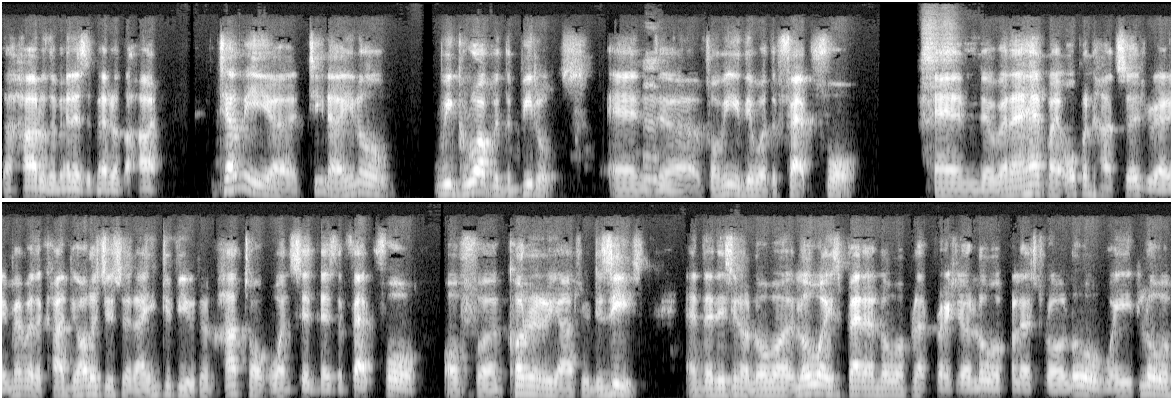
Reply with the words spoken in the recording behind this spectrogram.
the heart of the matter is the matter of the heart. Tell me, uh, Tina, you know, we grew up with the Beatles, and mm. uh, for me, they were the Fab Four. And uh, when I had my open heart surgery, I remember the cardiologist that I interviewed on Heart Talk once said there's the Fab Four of uh, coronary artery disease and that is you know lower lower is better lower blood pressure lower cholesterol lower weight lower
